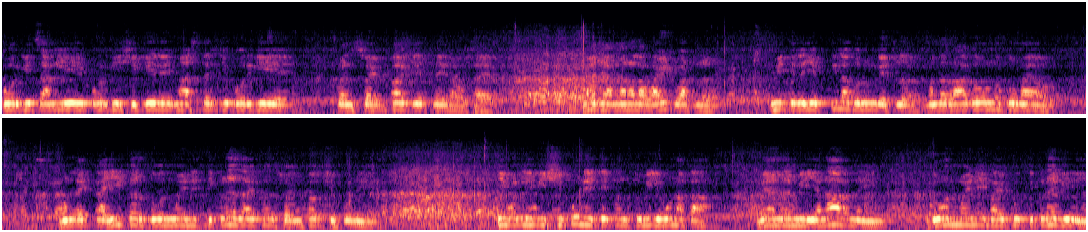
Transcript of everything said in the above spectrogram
पोरगी चांगली आहे पोरगी शिकेल आहे मास्तरची पोरगी आहे. पण स्वयंपाक येत नाही रावसाहेब माझ्या मनाला वाईट वाटलं. मी तिला एकटीला बोलून घेतलं. म्हणलं रागवू नको मायावर. म्हणलं काही कर दोन महिने तिकडं जाय पण स्वयंपाक शिकून ये. ती म्हणली मी शिकून येते पण तुम्ही येऊ नका. मी म्हणलं मी येणार नाही. दोन महिने बायको तिकडे गेली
